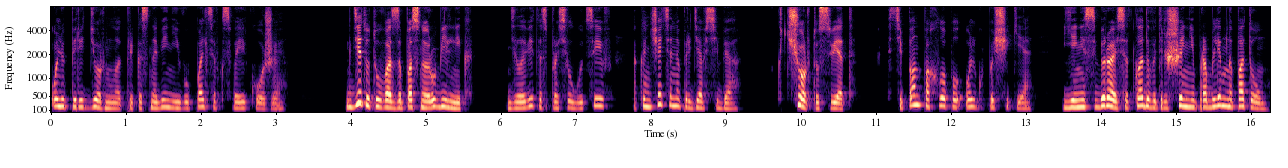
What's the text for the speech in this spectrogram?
Олю передернула от прикосновения его пальцев к своей коже. «Где тут у вас запасной рубильник?» – деловито спросил Гуцеев, окончательно придя в себя. «К черту, Свет!» Степан похлопал Ольгу по щеке. «Я не собираюсь откладывать решение проблем на потом.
